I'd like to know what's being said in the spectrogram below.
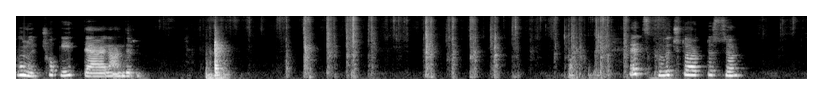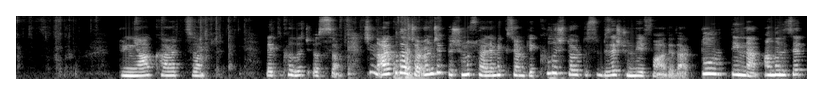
Bunu çok iyi değerlendirin. Evet, kılıç dörtlüsü. Dünya kartı ve kılıç ısı. Şimdi arkadaşlar öncelikle şunu söylemek istiyorum ki kılıç dörtlüsü bize şunu ifade eder. Dur, dinlen, analiz et,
